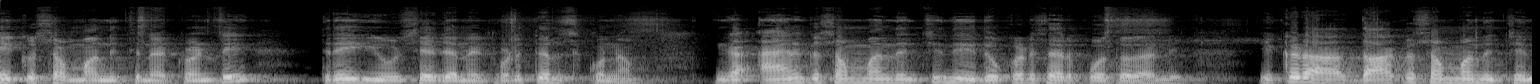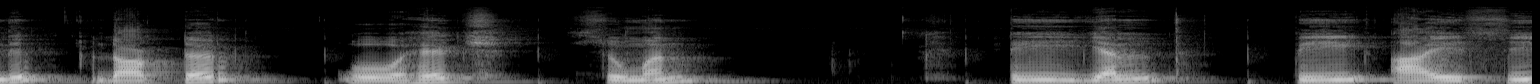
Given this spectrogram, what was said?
ఏకు సంబంధించినటువంటి త్రీ యూసేజ్ అనేటువంటి తెలుసుకున్నాం. ఇంకా ఆయనకు సంబంధించింది ఇది ఒకటి సరిపోతుందండి. ఇక్కడ దాకు సంబంధించింది doctor OH Suman TL PIC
